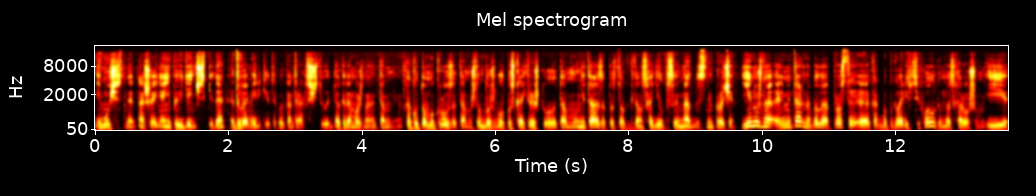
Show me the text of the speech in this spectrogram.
имущественные отношения, а не поведенческие, да. Это в Америке такой контракт существует, да, когда можно, там, как у Тома Круза, там, что он должен был пускать крышку там, унитаза после того, как там сходил по своим надобностям и прочее. Ей нужно элементарно было просто э, как бы поговорить с психологом, но с хорошим, и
